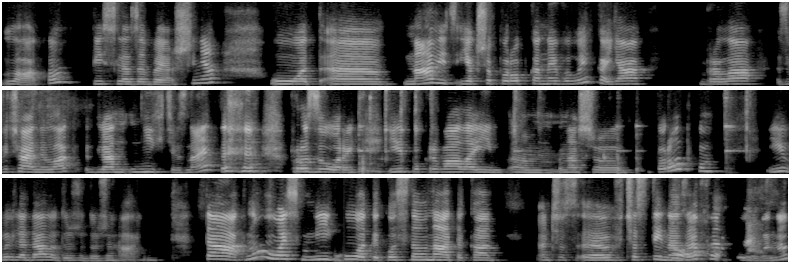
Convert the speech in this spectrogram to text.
лаком після завершення. От, е, навіть якщо поробка невелика, я брала звичайний лак для нігтів, знаєте, прозорий, і покривала їм ем, нашу поробку, і виглядало дуже-дуже гарно. Так, ну ось мій котик, основна така е, час- е, частина О, зафарбована.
